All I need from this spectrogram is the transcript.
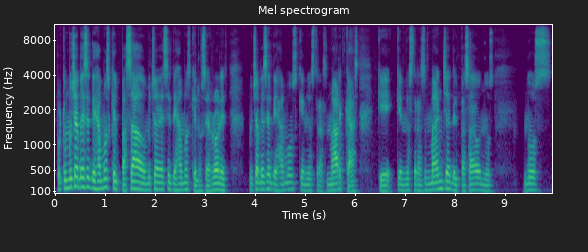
porque muchas veces dejamos que el pasado, muchas veces dejamos que los errores, muchas veces dejamos que nuestras marcas, que, que nuestras manchas del pasado nos, nos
